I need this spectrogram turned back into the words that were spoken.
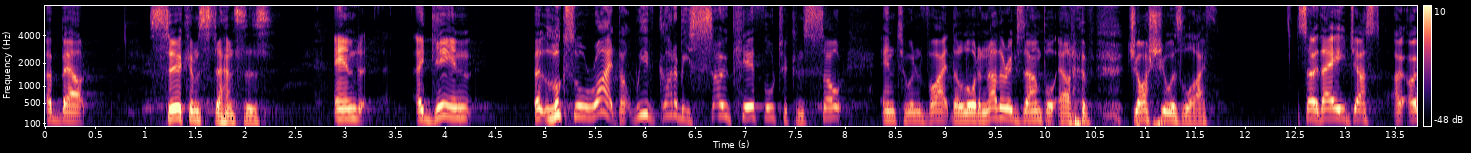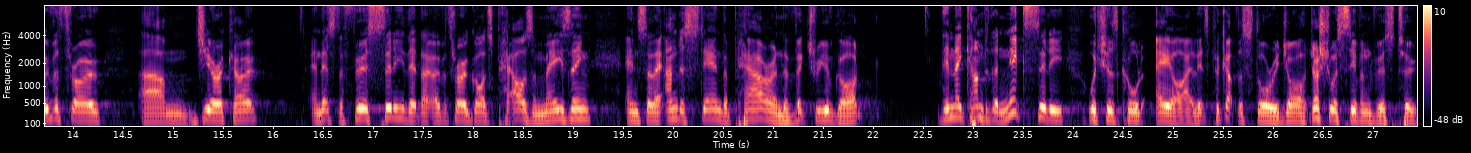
about circumstances. And again, it looks all right, but we've got to be so careful to consult and to invite the Lord. Another example out of Joshua's life. So they just overthrow um, Jericho, and that's the first city that they overthrow. God's power is amazing, and so they understand the power and the victory of God. Then they come to the next city, which is called Ai. Let's pick up the story Joshua 7, verse 2.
